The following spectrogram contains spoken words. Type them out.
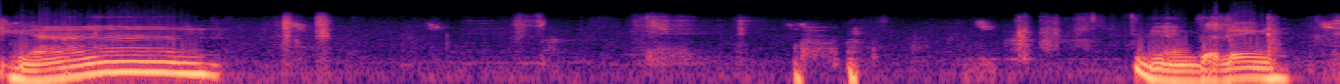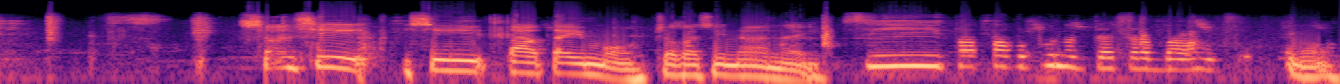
Yan. Yan, galing. Saan si si tatay mo, tsaka si nanay? Si papa ko po nagtatrabaho po. Oh,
